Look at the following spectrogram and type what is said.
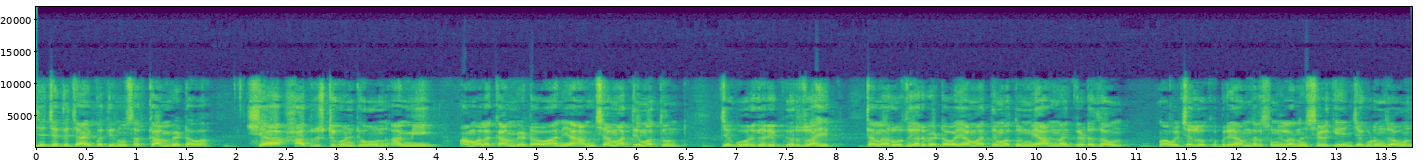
ज्याच्या त्याच्या ऐपतीनुसार काम भेटावा. ह्या हा दृष्टिकोन ठेवून आम्ही आम्हाला काम भेटावं आणि आमच्या माध्यमातून जे गोरगरीब गरजू आहेत त्यांना रोजगार भेटावा. या माध्यमातून मी अण्णाकडे जाऊन मावळच्या लोकप्रिय आमदार सुनीलानंद शेळके यांच्याकडून जाऊन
